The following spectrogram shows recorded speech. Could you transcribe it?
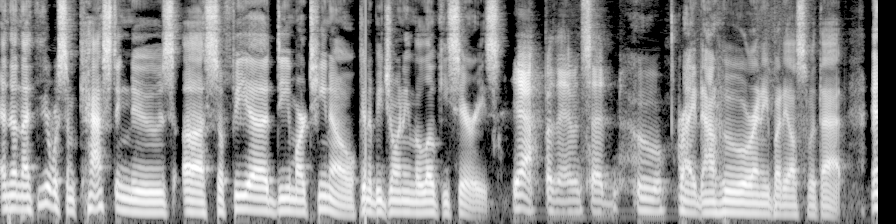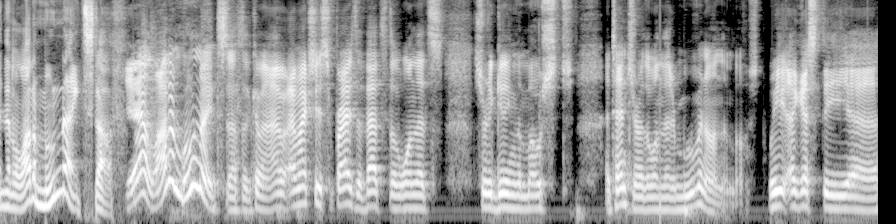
And then I think there was some casting news. Uh Sophia Di Martino going to be joining the Loki series. Yeah, but they haven't said who. Right now, who or anybody else with that. And then a lot of Moon Knight stuff. Yeah, a lot of Moon Knight stuff that's coming. I, I'm actually surprised that that's the one that's sort of getting the most attention, or the one that are moving on the most. We, I guess, the uh,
